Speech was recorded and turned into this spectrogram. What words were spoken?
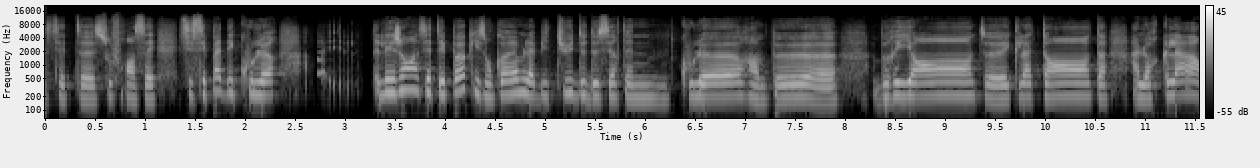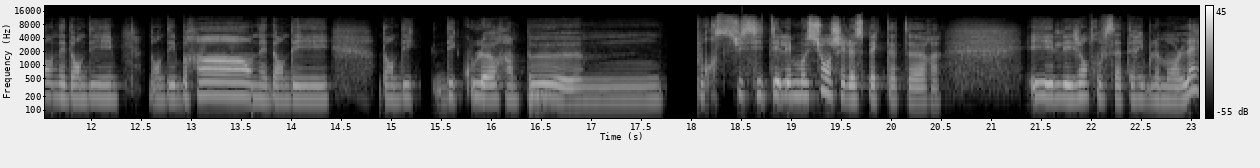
cette souffrance. Si c'est pas des couleurs, les gens à cette époque, ils ont quand même l'habitude de certaines couleurs un peu euh, brillantes, euh, éclatantes, alors que là, on est dans des dans des bruns, on est dans des dans des, des couleurs un peu euh, pour susciter l'émotion chez le spectateur. Et les gens trouvent ça terriblement laid.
